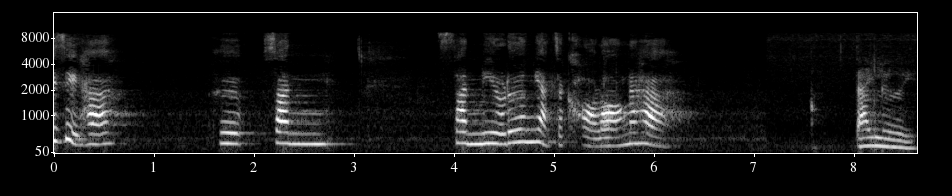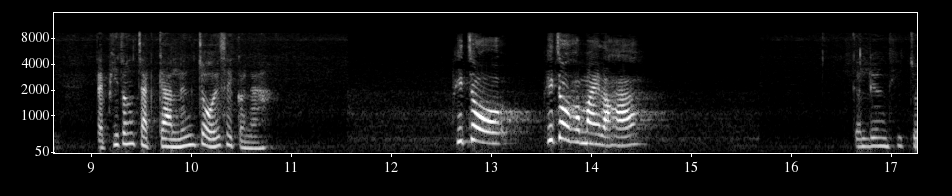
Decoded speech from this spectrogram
ี่สิคะ คือซันซันมีเรื่องอยากจะขอร้องนะคะ ได้เลย แต่พี่ต้องจัดการเรื่องโจให้เสร็จก่อนนะ พี่โจ พี่โจทำไมเหรอคะ ก็เรื่องที่โจ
